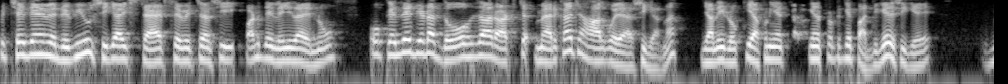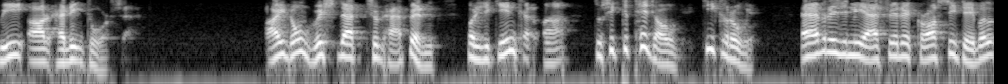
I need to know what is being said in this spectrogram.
ਪਿੱਛੇ ਜੇ ਰਿਵਿਊ ਸੀਗਾ ਇੱਕ ਸਟੈਟਸ ਦੇ ਵਿੱਚ, ਅਸੀਂ ਪੜ੍ਹਦੇ ਲਈਦਾ ਇਹਨੂੰ, ਉਹ ਕਹਿੰਦੇ ਜਿਹੜਾ 2008 ਚ ਅਮਰੀਕਾ ਚ ਹਾਲ ਹੋਇਆ ਸੀਗਾ ਨਾ, ਯਾਨੀ ਲੋਕੀ ਆਪਣੀਆਂ ਚਾਕੀਆਂ ਟੁੱਟ ਕੇ ਭੱਜ ਗਏ ਸੀਗੇ we are heading towards that I don't wish that should happen ਪਰ ਯਕੀਨ ਕਰਨਾ, ਤੁਸੀਂ ਕਿੱਥੇ ਜਾਓਗੇ? ਕੀ ਕਰੋਗੇ? Averagely as far across the table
